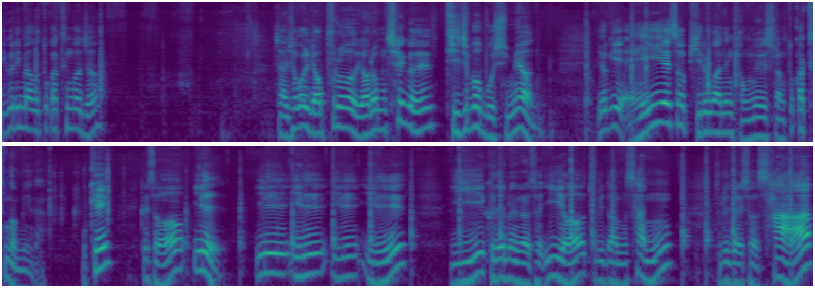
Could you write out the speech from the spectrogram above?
이 그림하고 똑같은 거죠. 자, 저걸 옆으로 여러분 책을 뒤집어 보시면 여기 A에서 B로 가는 경로의 수랑 똑같은 겁니다. 오케이? 그래서 1, 1, 1, 1, 1, 2 그대로 내려서 2여, 둘이 더하면 3, 둘이 더해서 4,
